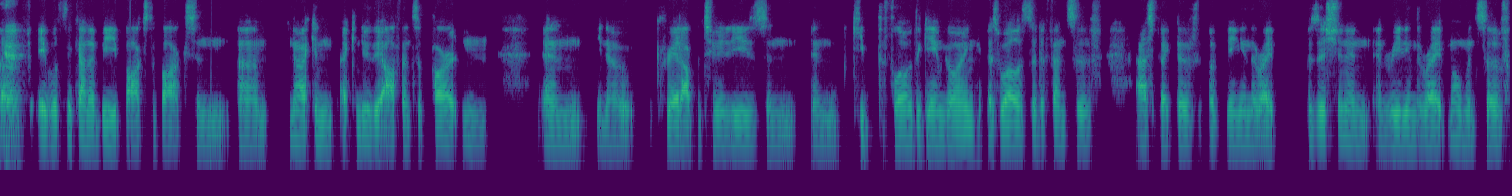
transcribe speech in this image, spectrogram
okay. of able to kind of be box to box and um, you know I can I can do the offensive part and and you know create opportunities and and keep the flow of the game going as well as the defensive aspect of, of being in the right position and, and reading the right moments of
